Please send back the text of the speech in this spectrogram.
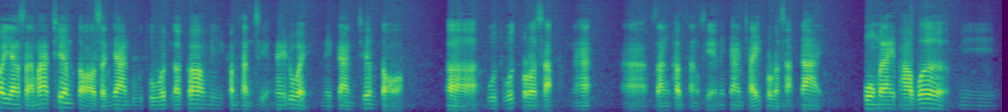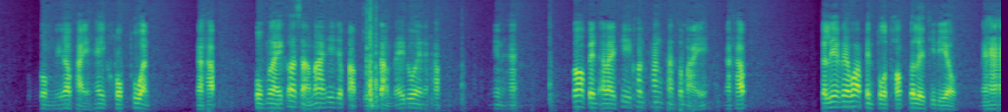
ก็ยังสามารถเชื่อมต่อสัญญาณบลูทูธแล้วก็มีคำสั่งเสียงได้ด้วยในการเชื่อมต่อ บลูทูธโทรศัพท์นะฮะสั่งคำสั่งเสียงในการใช้โทรศัพท์ได้พวงมาลัยพาวเวอร์มีลมนิรภัยให้ครบถ้วนนะครับพวงมาลัยก็สามารถที่จะปรับสูงต่ำได้ด้วยนะครับนี่นะฮะก็เป็นอะไรที่ค่อนข้างทันสมัยนะครับ จะเรียกได้ว่าเป็นตัวท็อปก็เลยทีเดียวนะฮะ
